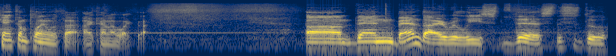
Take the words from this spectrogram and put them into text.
Can't complain with that. I kind of like that. Um, then Bandai released this. This is the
